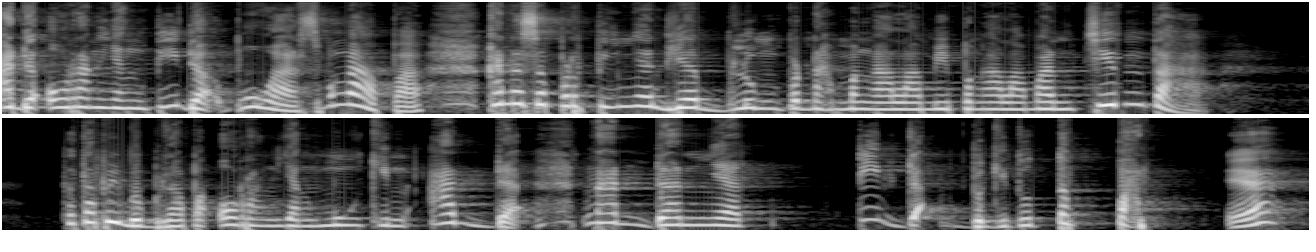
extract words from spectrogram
ada orang yang tidak puas. Mengapa? Karena sepertinya dia belum pernah mengalami pengalaman cinta. Tetapi beberapa orang yang mungkin ada nadanya tidak begitu tepat, ya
